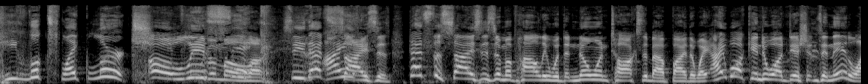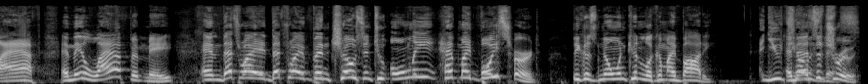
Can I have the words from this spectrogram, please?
He looks like Lurch. Oh, leave him sick. alone. See, that's I- sizes. That's the sizism of Hollywood that no one talks about. By the way, I walk into auditions and they laugh and they laugh at me, and that's why that's why I've been chosen to only have my voice heard because no one can look at my body. You chose and that's the this. truth.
